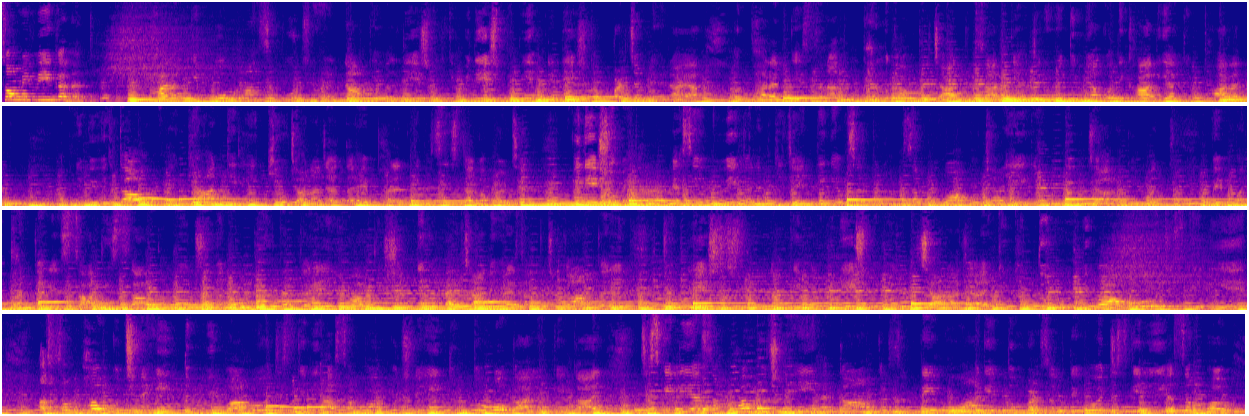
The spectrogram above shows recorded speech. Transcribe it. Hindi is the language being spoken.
स्वामी विवेकानंद, भारत के वो महान सपूत जिन्होंने न केवल देश बल्कि विदेश में भी अपने देश का परचम लहराया और भारत के सनातन धर्म का प्रचार प्रसार किया, जिन्होंने दुनिया को दिखा दिया कि भारत अपनी विविधता और अपने ज्ञान के लिए क्यों जाना जाता कुछ नहीं, हर काम कर सकते हो, आगे तुम बढ़ सकते हो, जिसके लिए असंभव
